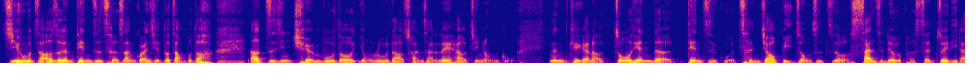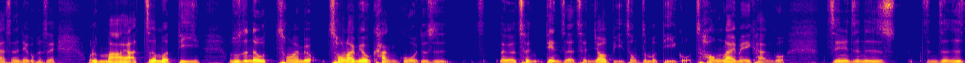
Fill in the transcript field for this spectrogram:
几乎只要是跟电子扯上关系都涨不到，然后资金全部都涌入到传产类还有金融股。那你可以看到，昨天的电子股的成交比重是只有三十六个 percent，最低来三十六个 percent。我的妈呀，这么低！我说真的，我从来没有从来没有看过，就是那个成电子的成交比重这么低过，从来没看过。今天真的是真真是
